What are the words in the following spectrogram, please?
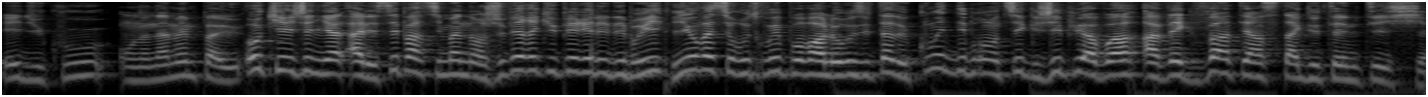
Et du coup, on en a même pas eu. Ok, génial. Allez, c'est parti. Maintenant, je vais récupérer les débris et on va se retrouver pour voir le résultat de combien de débris antiques j'ai pu avoir avec 21 stacks de TNT.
